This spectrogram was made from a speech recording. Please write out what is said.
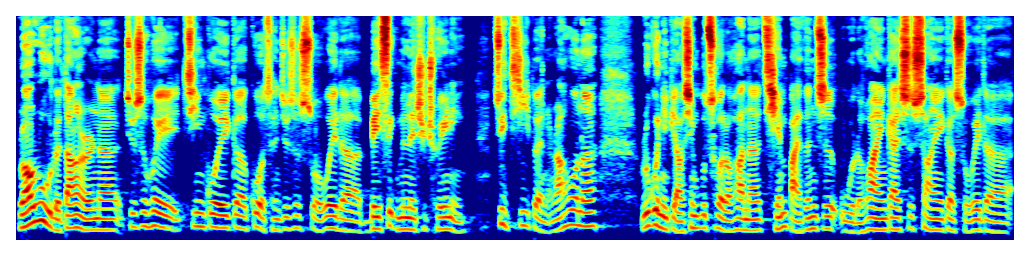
然后入伍的当然呢，就是会经过一个过程，就是所谓的 Basic Military Training 最基本的。然后呢，如果你表现不错的话呢，前百分之五的话，应该是上一个所谓的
